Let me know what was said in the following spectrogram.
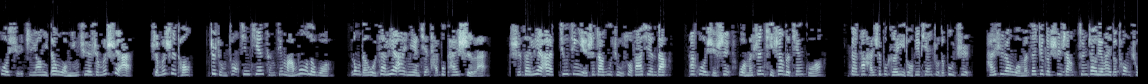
或许只要你让我明确什么是爱，什么是痛，这种痛今天曾经麻木了我，弄得我在恋爱面前抬不开始来。实在恋爱究竟也是造物主所发现的。它或许是我们身体上的天国，但它还是不可以躲避天主的布置，还是让我们在这个世上遵照恋爱的痛楚，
